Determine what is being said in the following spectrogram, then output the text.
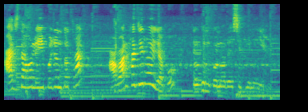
আজ তাহলে এই পর্যন্ত থাক। আবার হাজির হয়ে যাব নতুন কোনো রেসিপি নিয়ে।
